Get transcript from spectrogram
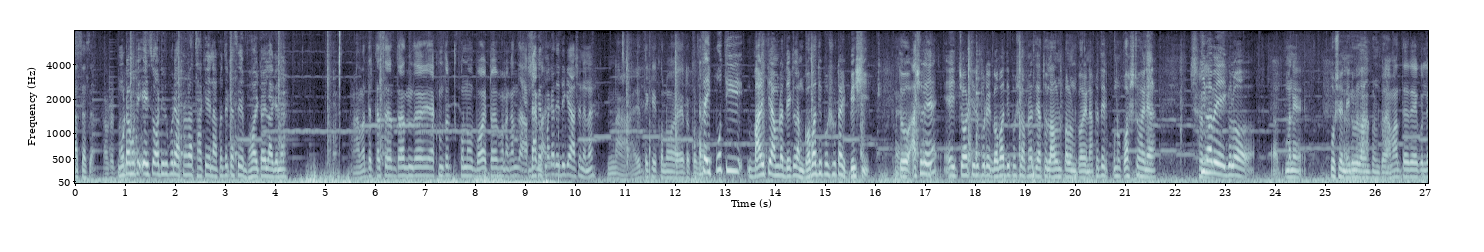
আচ্ছা আচ্ছা। মোটামুটি এই চটির উপরে আপনারা থাকেন আপনাদের কাছে ভয় টয় লাগে না? আমাদের কাছে ধরেন যে এখন তো কোনো ভয় টয় মনে করেন আসে ডাকাত না। মাকাত এদিকে আসে না না? না এদিকে কোনো এরকম আচ্ছা এই প্রতি বাড়িতে আমরা দেখলাম গবাদি পশুটাই বেশি। তো আসলে এই চরটির উপরে গবাদি পশু আপনারা যে এত লালন পালন করেন আপনাদের কোনো কষ্ট হয় না? কীভাবে এগুলো মানে পোষেন এগুলো লালন পালন করেন? আমাদের এগুলো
